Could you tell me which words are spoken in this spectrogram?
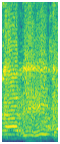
থাকে না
